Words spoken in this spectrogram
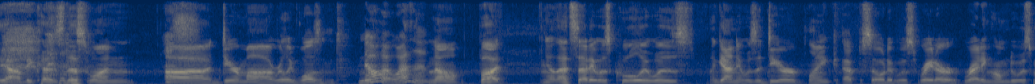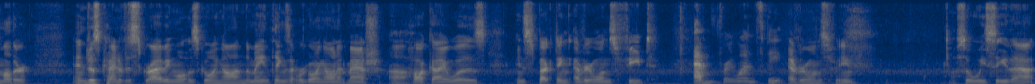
Yeah, because this one, uh, Dear Ma, really wasn't. No, it wasn't. No, but you know that said, it was cool. It was again, it was a dear blank episode. It was Radar writing home to his mother, and just kind of describing what was going on. The main things that were going on at Mash, uh, Hawkeye was inspecting everyone's feet. Everyone's feet. Everyone's feet. So we see that.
